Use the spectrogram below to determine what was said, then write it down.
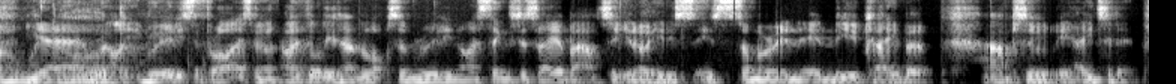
Oh my yeah, God. it really surprised me. I thought he'd had lots of really nice things to say about it, you know, his, his summer in, in the UK, but absolutely hated it.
